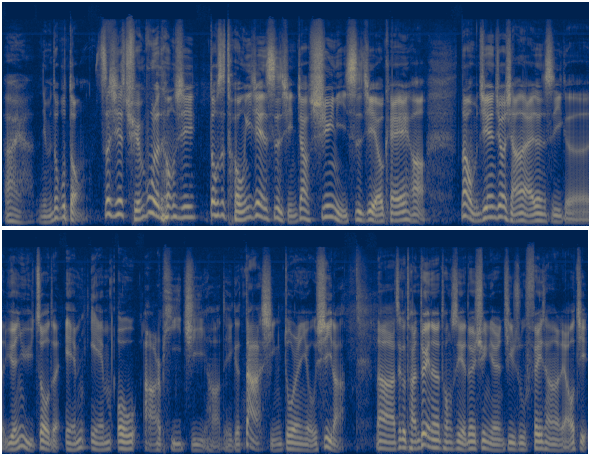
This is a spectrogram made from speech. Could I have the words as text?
哎呀，你们都不懂，这些全部的东西都是同一件事情，叫虚拟世界。OK 啊。那我们今天就想要来认识一个元宇宙的 MMORPG 哈的一个大型多人游戏啦。那这个团队呢，同时也对虚拟人技术非常的了解。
